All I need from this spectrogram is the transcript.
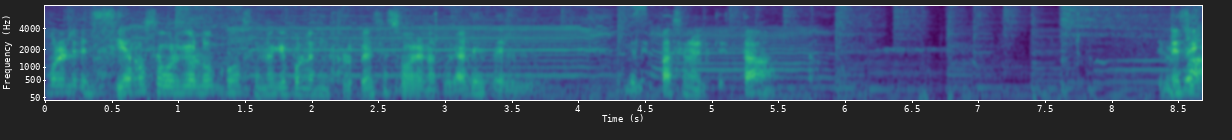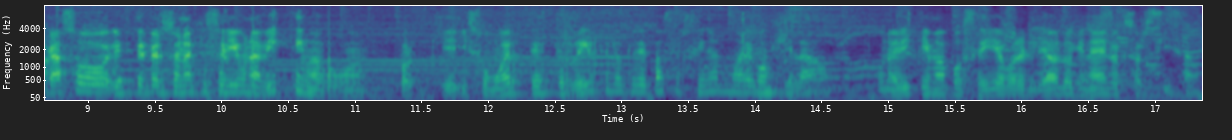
por el encierro se volvió loco, sino que por las influencias sobrenaturales del, del espacio en el que estaba. En ese Ya. caso, este personaje sería una víctima, porque y su muerte es terrible lo que le pasa al final, muere congelado. Una víctima poseída por el diablo que nadie lo exorciza.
